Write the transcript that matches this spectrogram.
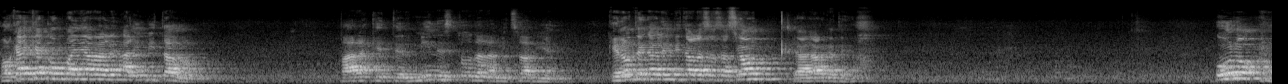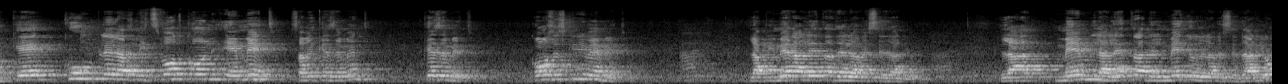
Porque hay que acompañar al, invitado para que termines toda la mitzvah bien. Que no tenga el invitado la sensación, ya alárgate. Uno que cumple las mitzvot con emet. ¿Saben qué es emet? ¿Qué es emet? ¿Cómo se escribe emet? la primera letra del abecedario. La mem, la letra del medio del abecedario,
